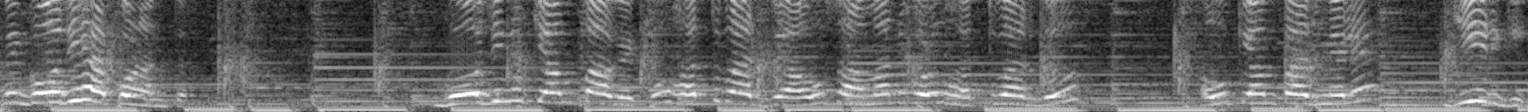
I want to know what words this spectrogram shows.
ಮೇ ಗೋಧಿ ಹಾಕೋಣಂತ. ಗೋಧಿನೂ ಕೆಂಪಾಗಬೇಕು ಹತ್ತಬಾರ್ದು ಅವು ಸಾಮಾನುಗಳು ಹತ್ತಬಾರ್ದು ಅವು ಕೆಂಪಾದ್ಮೇಲೆ ಜೀರಿಗೆ.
